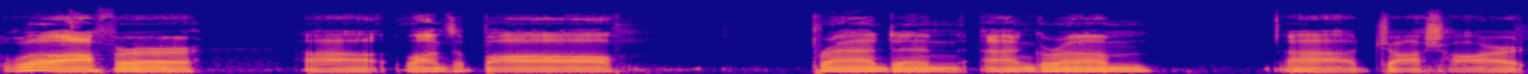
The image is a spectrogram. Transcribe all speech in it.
we'll offer uh, Lonzo Ball, Brandon Ingram, uh, Josh Hart,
